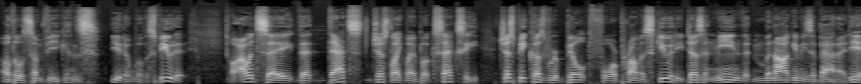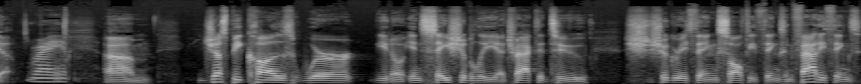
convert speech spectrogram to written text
Although some vegans you know will dispute it, I would say that that's just like my book Sexy. Just because we're built for promiscuity doesn't mean that monogamy is a bad idea Right. um, just because we're you know insatiably attracted to sh- sugary things, salty things, and fatty things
